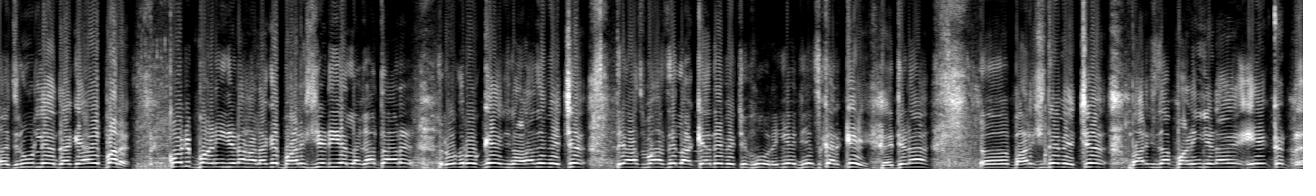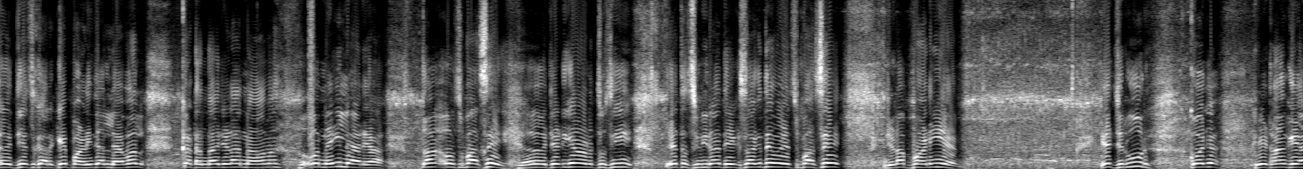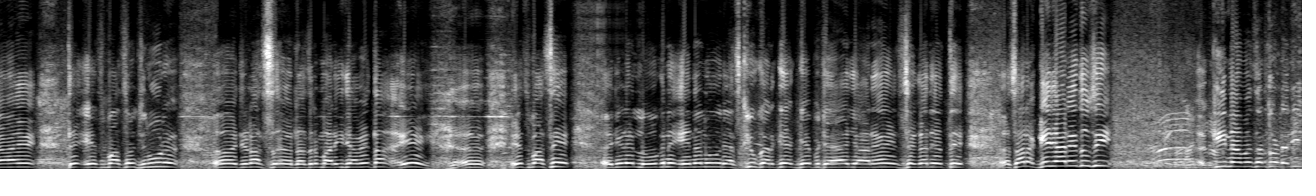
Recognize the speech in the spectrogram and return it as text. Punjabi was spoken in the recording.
ਜ਼ਰੂਰ ਲਿਆਂਦਾ ਗਿਆ ਹੈ। ਪਰ ਕੁਝ ਪਾਣੀ ਜਿਹੜਾ ਹਾਲਾਂਕਿ ਬਾਰਿਸ਼ ਜਿਹੜੀ ਹੈ ਲਗਾਤਾਰ ਰੋਕ ਰੋਕ ਕੇ ਅਜਨਾਲਾ ਦੇ ਵਿੱਚ ਤੇ ਆਸ-ਪਾਸ ਦੇ ਇਲਾਕਿਆਂ ਦੇ ਵਿੱਚ ਹੋ ਰਹੀ ਹੈ। ਜਿਸ ਕਰਕੇ ਜਿਹੜਾ ਅ, ਬਾਰਿਸ਼ ਦੇ ਵਿੱਚ ਬਾਰਿਸ਼ ਦਾ ਪਾਣੀ ਜਿਹੜਾ ਹੈ ਇਹ ਘਟ- ਜਿਸ ਕਰਕੇ ਪਾਣੀ ਦਾ ਲੈਵਲ ਘਟਣ ਦਾ ਜਿਹੜਾ ਨਾਮ ਉਹ ਨਹੀਂ ਲੈ ਰਿਹਾ। ਤਾਂ ਉਸ ਪਾਸੇ ਜਿਹੜੀਆਂ ਹੁਣ ਤੁਸੀਂ ਇਹ ਤਸਵੀਰਾਂ ਦੇਖ ਸਕਦੇ ਹੋ, ਇਸ ਪਾਸੇ ਜਿਹੜਾ ਪਾਣੀ ਹੈ, ਇਹ ਜ਼ਰੂਰ ਕੁਝ ਹੇਠਾਂ ਗਿਆ ਹੈ ਤੇ ਇਸ ਪਾਸੋਂ ਜ਼ਰੂਰ ਜਿਹੜਾ ਨਜ਼ਰ ਮਾਰੀ ਜਾਵੇ ਤਾਂ ਇਹ ਇਸ ਪਾਸੇ ਜਿਹੜੇ ਲੋਕ ਨੇ, ਇਹਨਾਂ ਨੂੰ ਰੈਸਕਿਊ ਕਰਕੇ ਅੱਗੇ ਪਹੁੰਚਾਇਆ ਜਾ ਰਿਹਾ ਹੈ। ਇਸ ਜਗ੍ਹਾ ਦੇ ਉੱਤੇ ਸਰ, ਅੱਗੇ ਜਾ ਰਹੇ ਤੁਸੀਂ? ਕੀ ਨਾਮ ਹੈ ਸਰ ਤੁਹਾਡਾ ਜੀ?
